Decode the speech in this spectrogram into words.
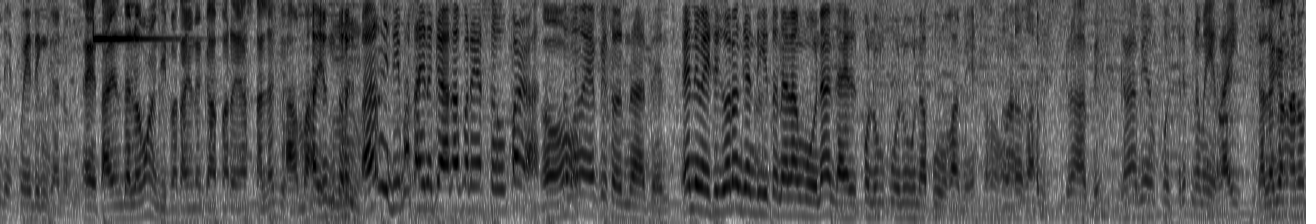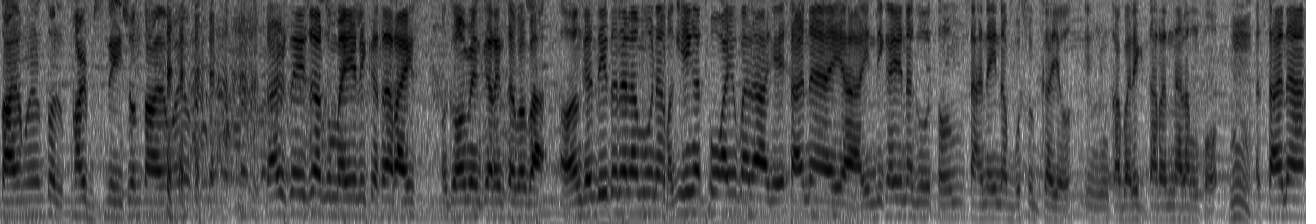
hindi. Pwedeng ganun. Eh, tayong dalawa, hindi pa tayo nagkaparehas talaga. Tama yun, Tol. Mm. Parang hindi pa tayo nagkakaparehas so far, ah, Oo. sa mga episode natin. Anyway, siguro hanggang dito na lang muna dahil punong-puno na po kami. Oo nga. Mga kabs, grabe. Grabe ang food trip na may rice. Talagang ano tayo ngayon, tol? Carbs Nation tayo ngayon. Star Station, kung mahilig ka sa rice, mag-comment ka rin sa baba. O, hanggang dito na lang muna. Mag-ingat po kayo palagi. Sana ay ah, hindi kayo nagutom. Sana ay nabusog kayo. Yun yung kabaligtaran na lang po. Hmm. At sana,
